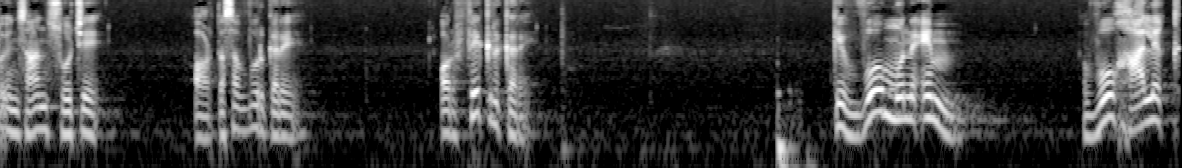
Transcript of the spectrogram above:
تو انسان سوچے اور تصور کرے اور فکر کرے کہ وہ منعم، وہ خالق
